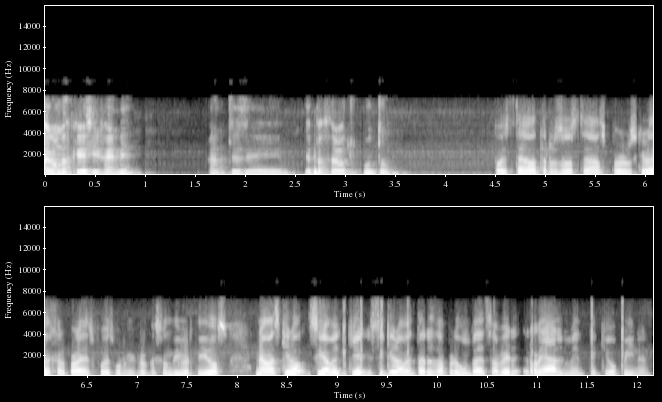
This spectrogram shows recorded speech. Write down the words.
¿Algo más que decir, Jaime? Antes de, pasar a otro punto. Pues tengo otros dos temas, pero los quiero dejar para después porque creo que son divertidos. Nada más quiero, sí, sí quiero aventar esa pregunta de saber realmente qué opinan.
